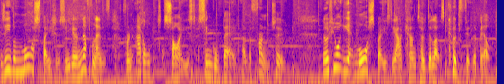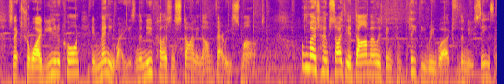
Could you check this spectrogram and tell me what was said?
is even more spacious, so you get enough length for an adult-sized single bed at the front too. Now if you want yet more space, the Alicanto Deluxe could fit the bill. It's an extra wide unicorn in many ways and the new colours and styling are very smart. On the motorhome side, the Adamo has been completely reworked for the new season.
